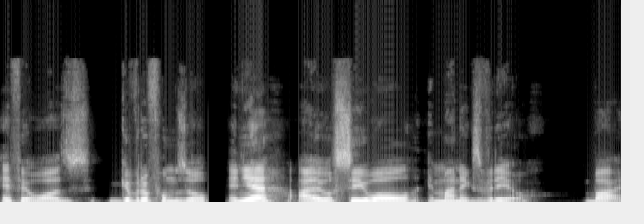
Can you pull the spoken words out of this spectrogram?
If it was, give it a thumbs up. And yeah, I will see you all in my next video. Bye.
